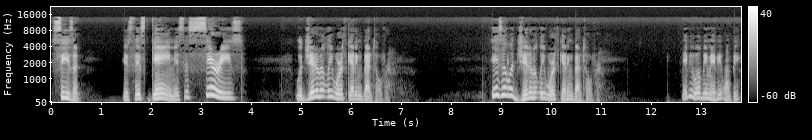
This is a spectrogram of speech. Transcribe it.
season, is this game, is this series legitimately worth getting bent over? Is it legitimately worth getting bent over? Maybe it will be, maybe it won't be.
